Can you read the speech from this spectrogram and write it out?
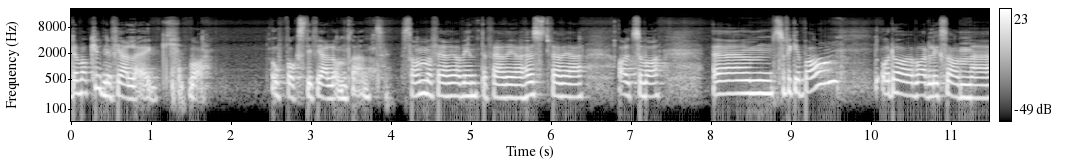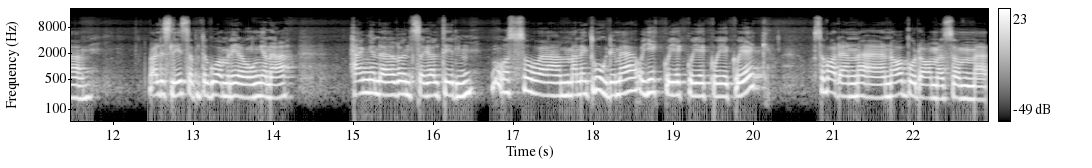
det, var kun i fjellet jeg var. Oppvokst i fjellet omtrent. Sommerferie, vinterferie, høstferie, alt som var. Um, så fikk jeg barn, og da var det liksom uh, veldig slitsomt å gå med de ungene hengende rundt seg hele tiden. Så, uh, men jeg dro de med og gikk og gikk og gikk. og gikk og gikk. Så var det en eh, nabodame som eh,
